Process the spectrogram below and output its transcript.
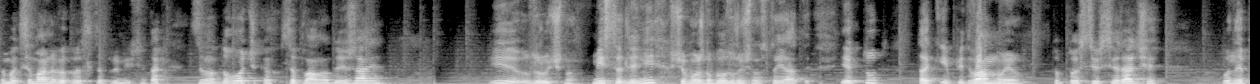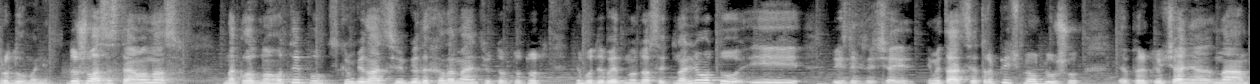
ми максимально використати приміщення. Так? Це на доводчиках, все плавно доїжджає і зручно. Місце для ніг, щоб можна було зручно стояти, як тут, так і під ванною. Тобто ці всі речі вони продумані. Душова система у нас накладного типу з комбінацією білих елементів, тобто тут не буде видно досить нальоту і різних речей. Імітація тропічного душу, е, переключання на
